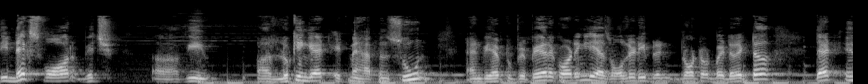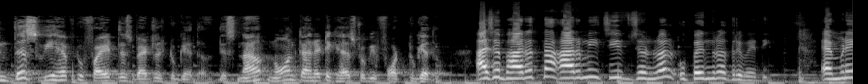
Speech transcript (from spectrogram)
The next war, which uh, we are looking at, it may happen soon, and we have to prepare accordingly, as already been brought out by director. That in this we have to fight this battle together. This now non-kinetic has to be fought together. આજે ભારતના army chief general Upendra Trivedi એમણે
